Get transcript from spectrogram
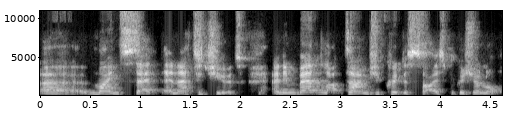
uh, mindset and attitude. And in bad times, you're criticized because you're not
